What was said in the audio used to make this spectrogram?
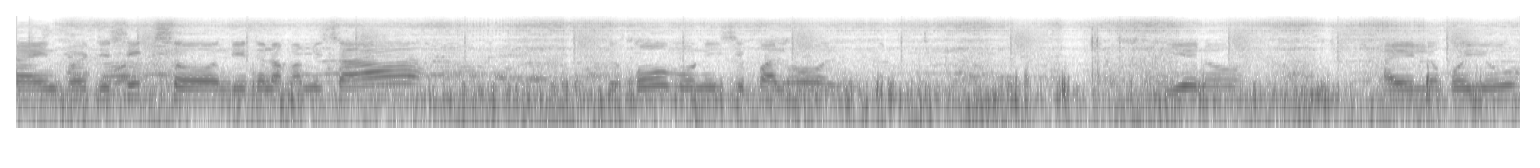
0946. So, dito na kami sa Lubo Municipal Hall. You oh. know, ay Lubo you.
